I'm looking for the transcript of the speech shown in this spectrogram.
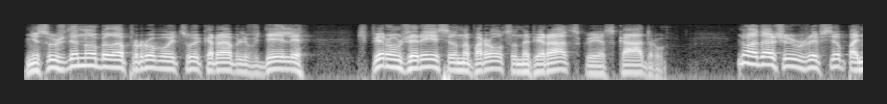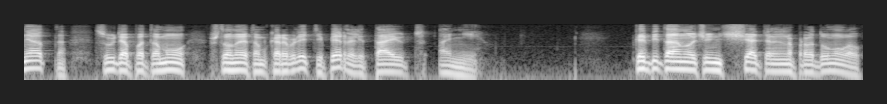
не суждено было пробовать свой корабль в деле. В первом же рейсе он напоролся на пиратскую эскадру. Ну а дальше уже все понятно, судя по тому, что на этом корабле теперь летают они. Капитан очень тщательно продумывал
